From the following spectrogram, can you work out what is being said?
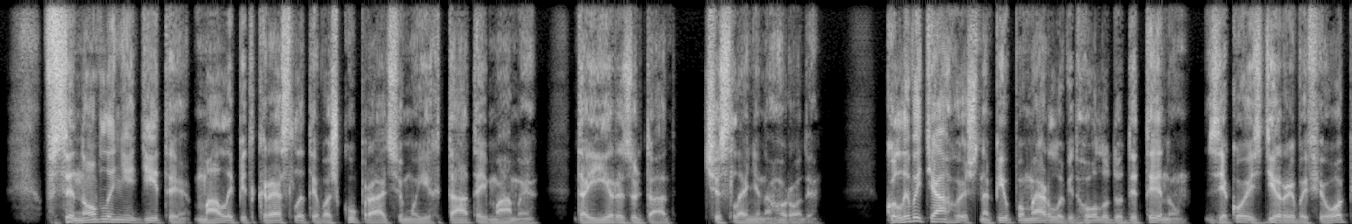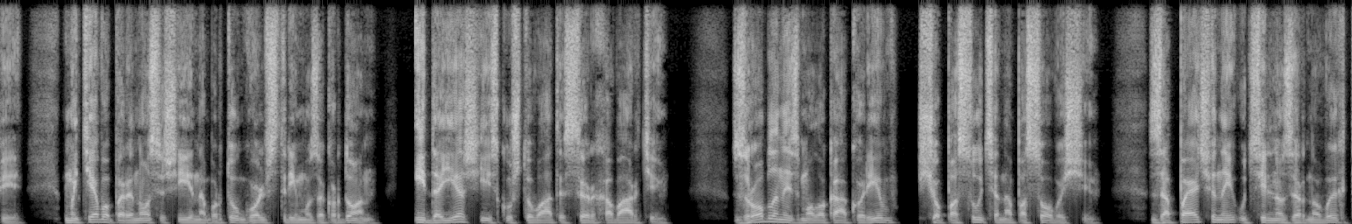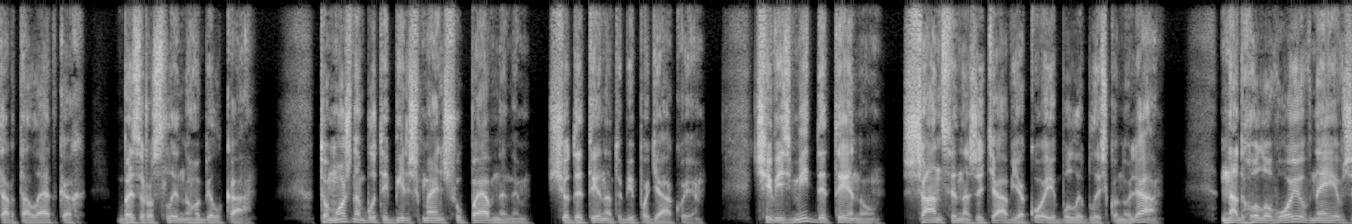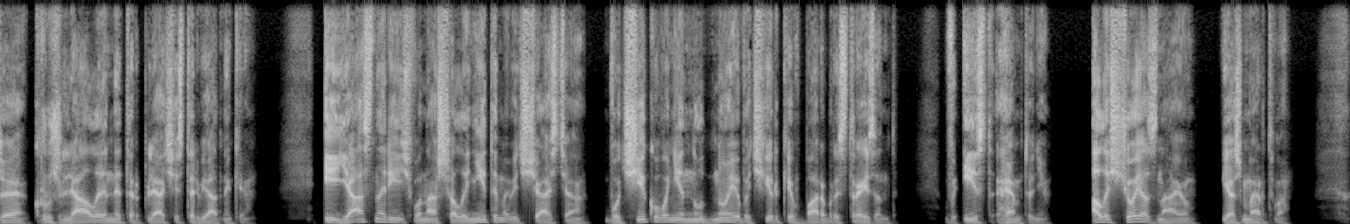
Всиновлені діти мали підкреслити важку працю моїх тата й мами та її результат численні нагороди. Коли витягуєш напівпомерлу від голоду дитину з якоїсь діри в Ефіопії, миттєво переносиш її на борту Гольфстріму за кордон і даєш їй скуштувати сир хаварті, зроблений з молока корів, що пасуться на пасовищі, запечений у цільнозернових тарталетках без рослинного білка, то можна бути більш-менш упевненим, що дитина тобі подякує. Чи візьміть дитину, шанси на життя в якої були близько нуля, над головою в неї вже кружляли нетерплячі стерв'ятники. І ясна річ, вона шаленітиме від щастя в очікуванні нудної вечірки в Барбри Стрейзенд в Іст Гемптоні. Але що я знаю? Я ж мертва.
